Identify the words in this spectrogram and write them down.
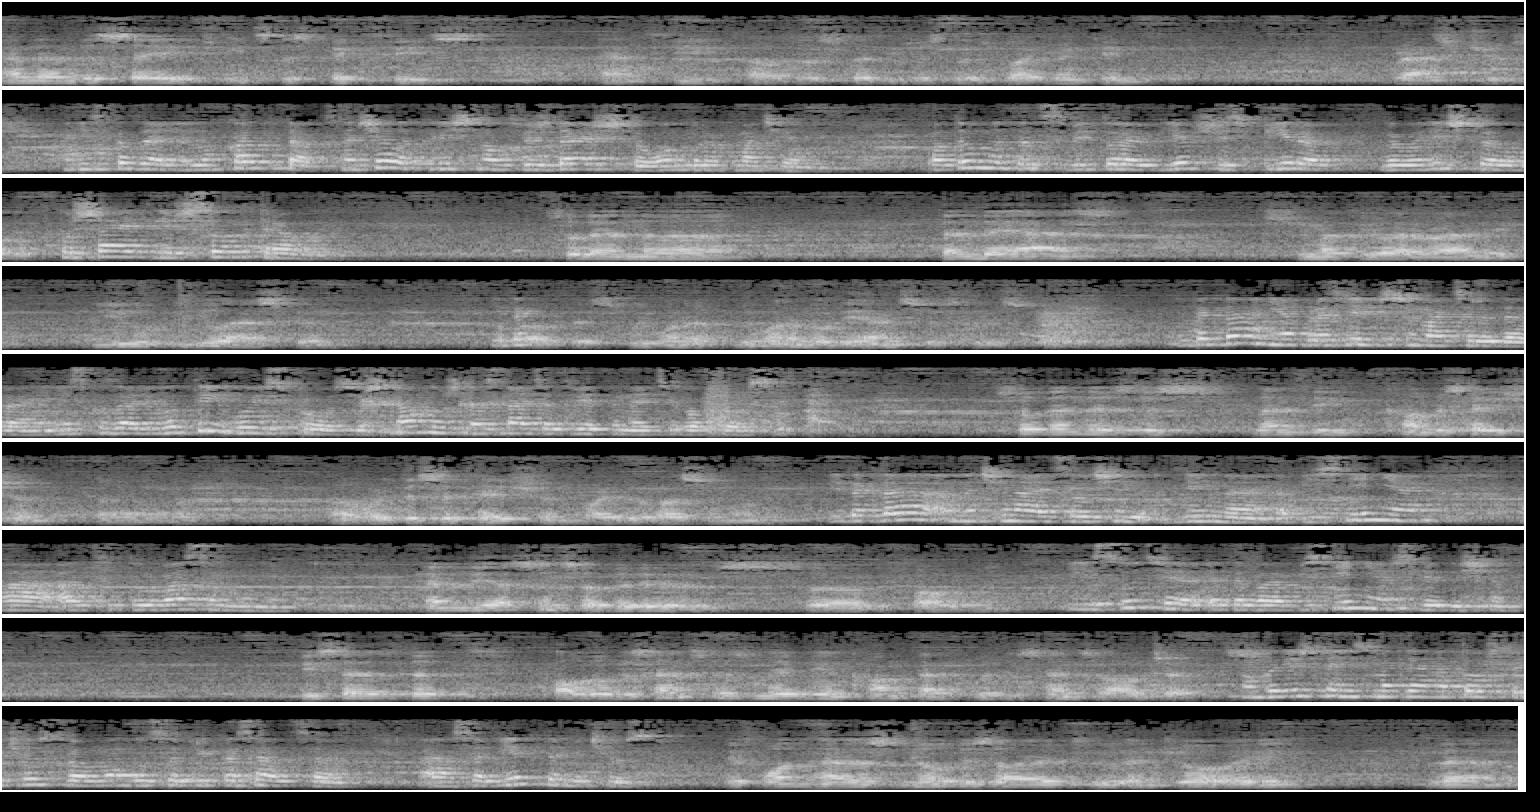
and then the sage eats this big feast, and he tells us that he just lives by drinking grass juice. Они сказали, ну как так? Сначала Кришна утверждает, что он брахмачари. Потом этот святой, объевшись пира, говорит, что вкушает лишь сок травы. So then, uh, then they asked Srimati Radharani, you, you ask him about this. We want to, we want to know the answers to this question. И тогда они обратились к Шимати Радарани. Они сказали, вот ты его и спросишь. Нам нужно знать ответы на эти вопросы. So then there's this lengthy conversation, uh, uh, or dissertation by the Vasamuni. И тогда начинается очень длинное объяснение а, от Муни. And the essence of it is uh, the following. И суть этого объяснения в следующем. He says that although the senses may be in contact with the sense objects, Он говорит, что несмотря на то, что чувства могут соприкасаться а, с объектами чувств, if one has no desire to enjoy, then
